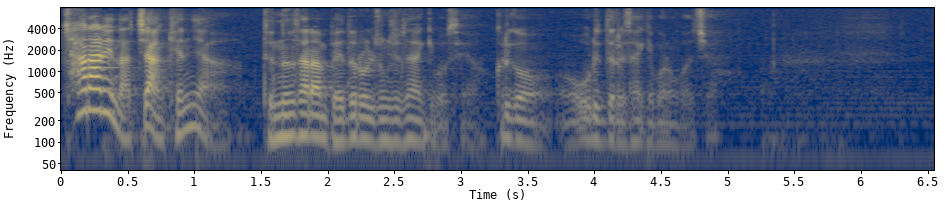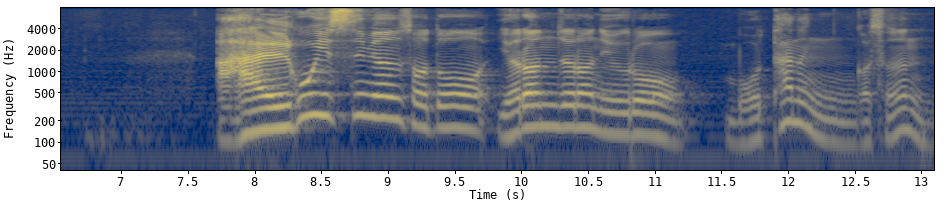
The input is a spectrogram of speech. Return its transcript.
차라리 낫지 않겠냐? 듣는 사람 베드로를 중심 생각해 보세요. 그리고 우리들을 생각해 보는 거죠 알고 있으면서도 이런저런 이유로 못하는 것은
